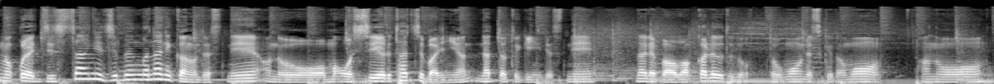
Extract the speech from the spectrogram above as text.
まあ、これ実際に自分が何かのですね、あのまあ、教える立場になった時にですね、なれば分かれると思うんですけども、あの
